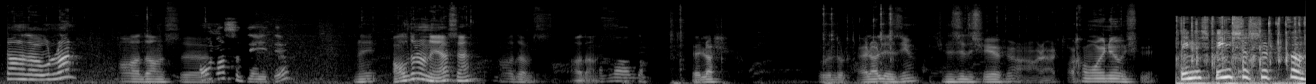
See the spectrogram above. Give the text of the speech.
Bir tane daha vur lan. Adamsın. O nasıl değdi? Ne? Aldın onu ya sen. Adamsın. Adamsın. Allah aldım. Helal. Dur dur. Helal yazayım. İkinizi de şey yapıyorum. Takım oynuyormuş gibi. Beni, beni şaşırttın.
